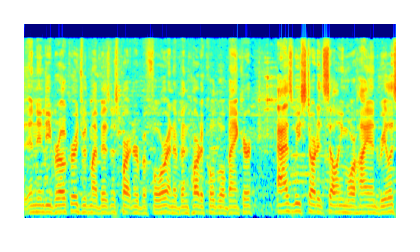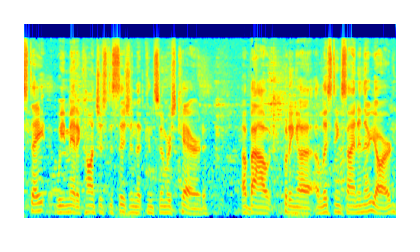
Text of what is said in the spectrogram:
an indie brokerage with my business partner before and have been part of Coldwell Banker, as we started selling more high end real estate, we made a conscious decision that consumers cared about putting a, a listing sign in their yard.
